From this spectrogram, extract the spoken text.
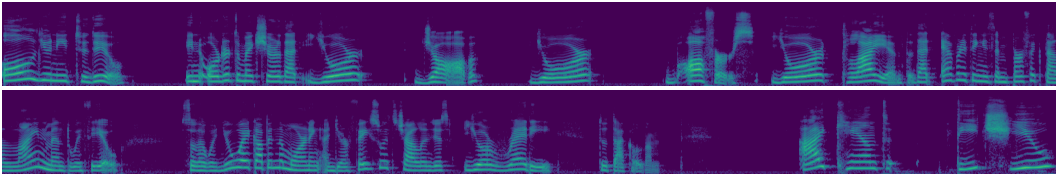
all you need to do in order to make sure that your job, your offers, your client, that everything is in perfect alignment with you so that when you wake up in the morning and you're faced with challenges, you're ready to tackle them. I can't teach you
